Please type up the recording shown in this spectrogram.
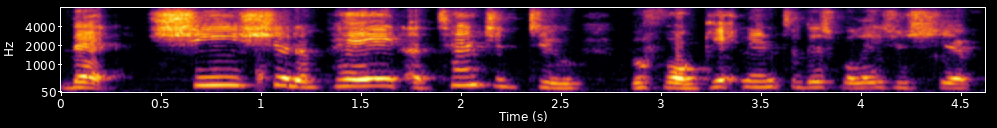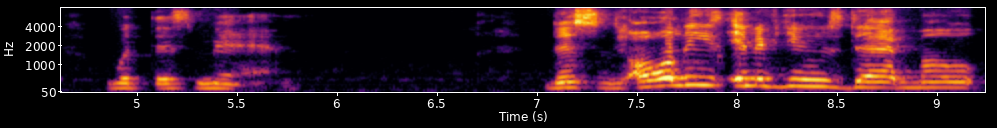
that she should have paid attention to before getting into this relationship with this man. This all these interviews that Mo,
